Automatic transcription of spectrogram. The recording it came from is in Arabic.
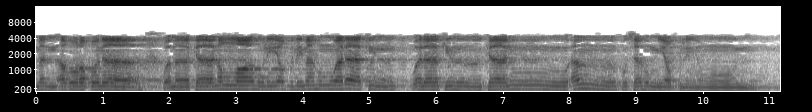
من أغرقنا وما كان الله ليظلمهم ولكن ولكن كانوا أنفسهم يظلمون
